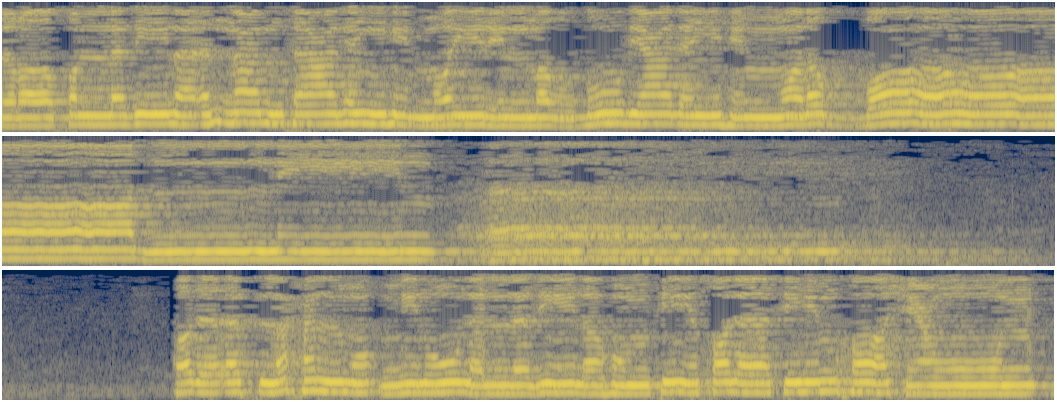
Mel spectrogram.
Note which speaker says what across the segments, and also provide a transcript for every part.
Speaker 1: صراط الذين أنعمت عليهم غير المغضوب عليهم ولا الضالين. قد أفلح المؤمنون الذين هم في صلاتهم خاشعون.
